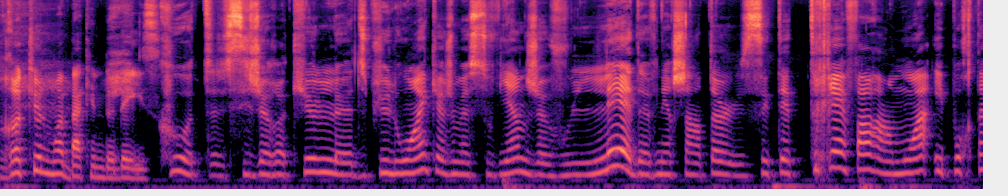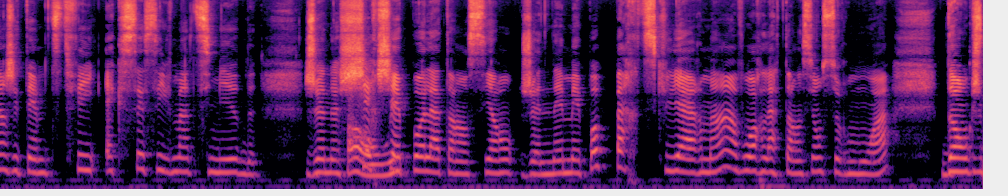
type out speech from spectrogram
Recule-moi back in the days. Écoute, si je recule euh, du plus loin que je me souvienne, je voulais devenir chanteuse. C'était très fort en moi et pourtant j'étais une petite fille excessivement timide. Je ne ah cherchais pas l'attention. Je n'aimais pas particulièrement avoir l'attention sur moi. Donc, je,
